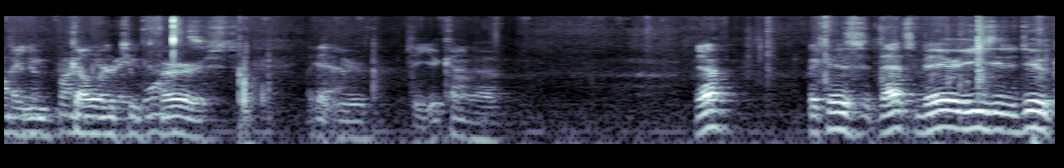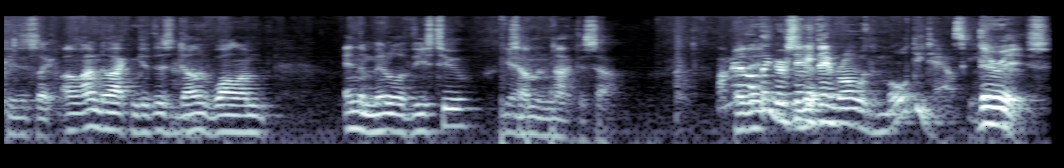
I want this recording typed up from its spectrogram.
Are you in front going to A1s? first? That Yeah. you're that you're kind of yeah, because that's very easy to do. Because it's like, oh, I know I can get this done while I'm in the middle of these two, Yeah. so I'm gonna knock this out. I mean, I don't think there's anything wrong with multitasking. There is,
